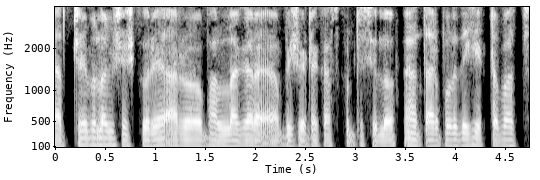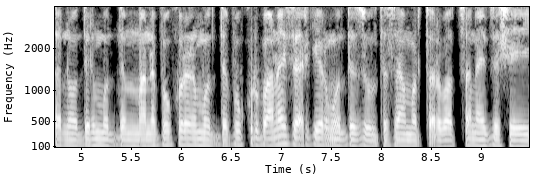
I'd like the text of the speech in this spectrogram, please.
রাত্রের বেলা বিশেষ করে আরও ভালো লাগার বিষয়টা কাজ করতেছিল। তারপরে দেখি একটা বাচ্চা নদীর মধ্যে মানে পুকুরের মধ্যে, পুকুর বানাইছে আর কি, ওর মধ্যে ঝুলতেছে আমার তো আর বাচ্চা নাই যে সেই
